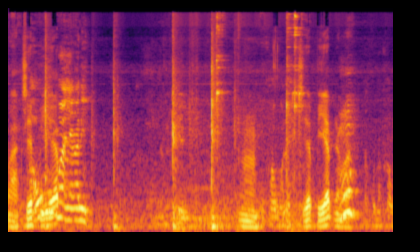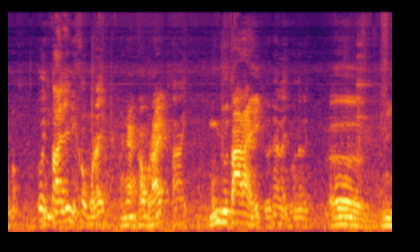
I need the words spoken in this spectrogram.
มากเสียเปรียบ อามาอย่างนี้อืมเข้ามาได้เสียเปรียบยังไงตาคนต้องเข้าเนาะเอ้ยตายได้นี่เข้ามาได้มันยังเข้าไปได้ตายมึงอยู่ตาไหน เจอนั่นแหละอยู่นั่นแหละ เออ นี่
